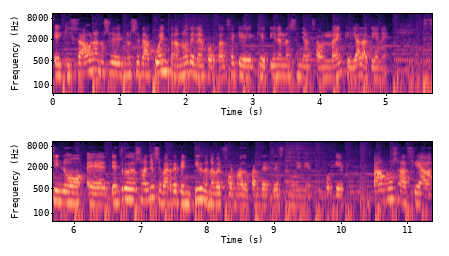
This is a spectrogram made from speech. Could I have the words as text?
eh, quizá ahora no se, no se da cuenta ¿no? de la importancia que, que, tiene la enseñanza online, que ya la tiene, sino eh, dentro de dos años se va a arrepentir de no haber formado parte de este movimiento, porque vamos hacia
